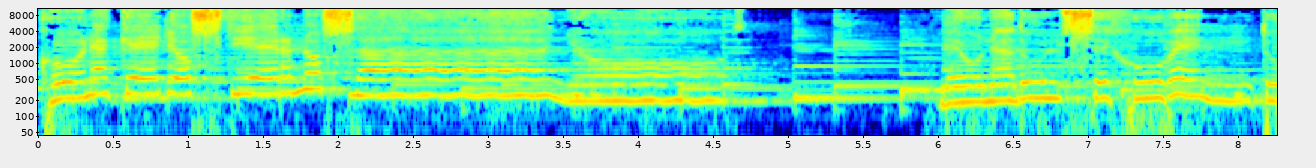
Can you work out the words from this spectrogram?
con aquellos tiernos años de una dulce juventud.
